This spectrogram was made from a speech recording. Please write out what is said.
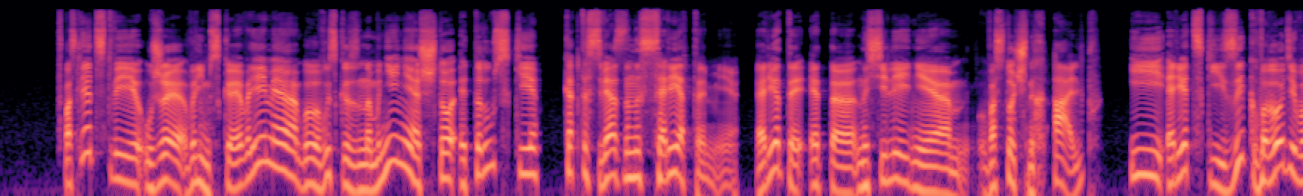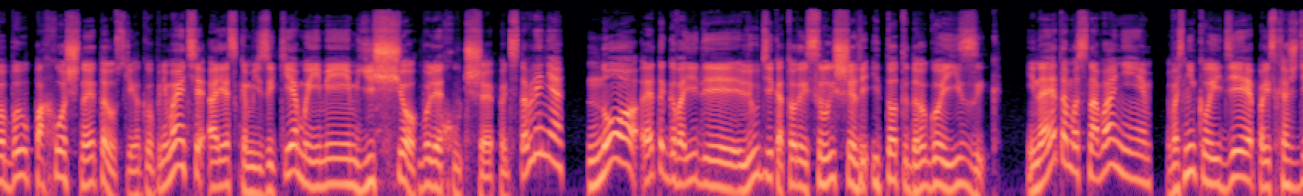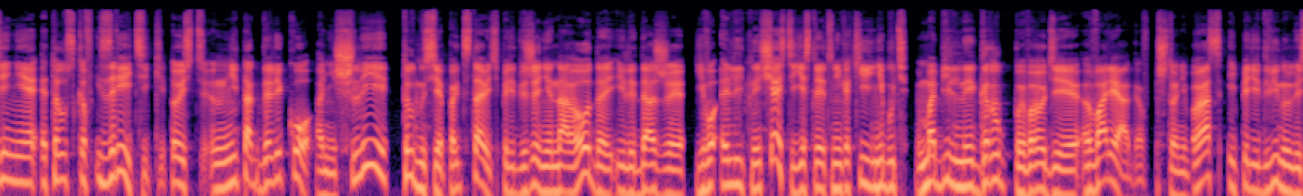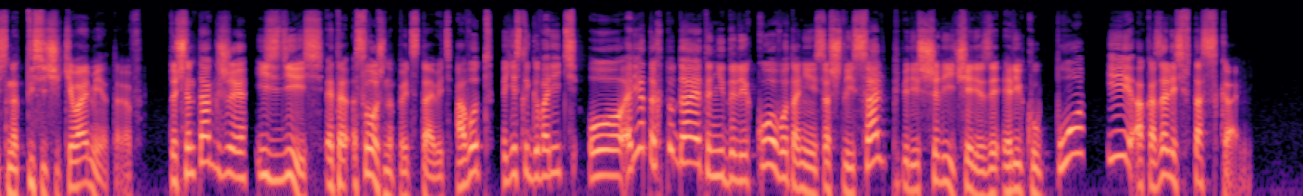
Впоследствии уже в римское время было высказано мнение, что этруски как-то связаны с ретами. Реты — это население восточных Альп, и ретский язык вроде бы был похож на этрусский. Как вы понимаете, о ретском языке мы имеем еще более худшее представление, но это говорили люди, которые слышали и тот, и другой язык. И на этом основании возникла идея происхождения этрусков из ретики, то есть не так далеко они шли, трудно себе представить передвижение народа или даже его элитной части, если это не какие-нибудь мобильные группы вроде варягов, что они раз и передвинулись на тысячи километров. Точно так же и здесь это сложно представить. А вот если говорить о ретах, то да, это недалеко. Вот они сошли с Альп, перешли через реку По и оказались в Тоскане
